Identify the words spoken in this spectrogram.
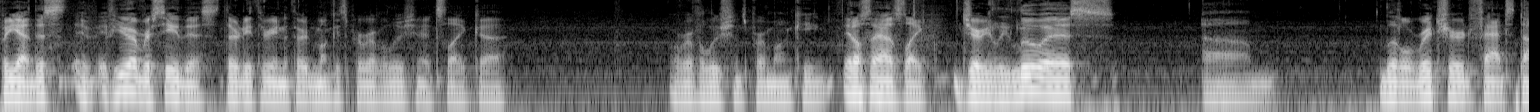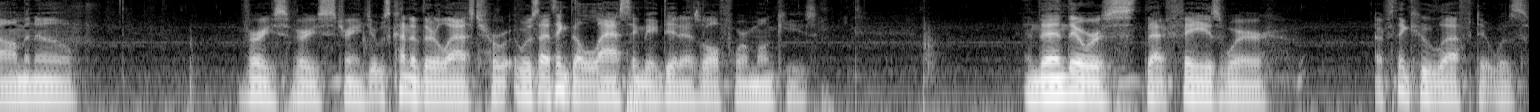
But yeah, this if, if you ever see this, thirty three and a third monkeys per revolution, it's like uh, or revolutions per monkey. It also has like Jerry Lee Lewis, um, Little Richard, Fats Domino. Very very strange. It was kind of their last. It was I think the last thing they did as all four Monkees. And then there was that phase where I think who left. It was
